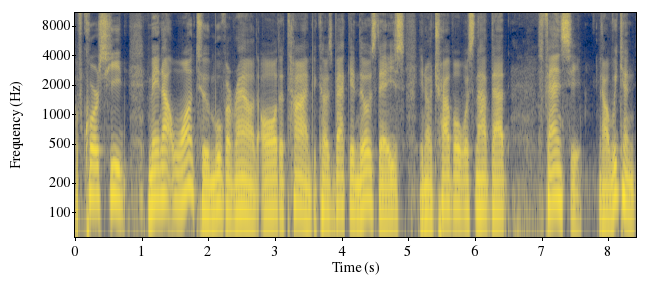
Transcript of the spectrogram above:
Of course, he may not want to move around all the time because back in those days, you know, travel was not that fancy. Now we can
